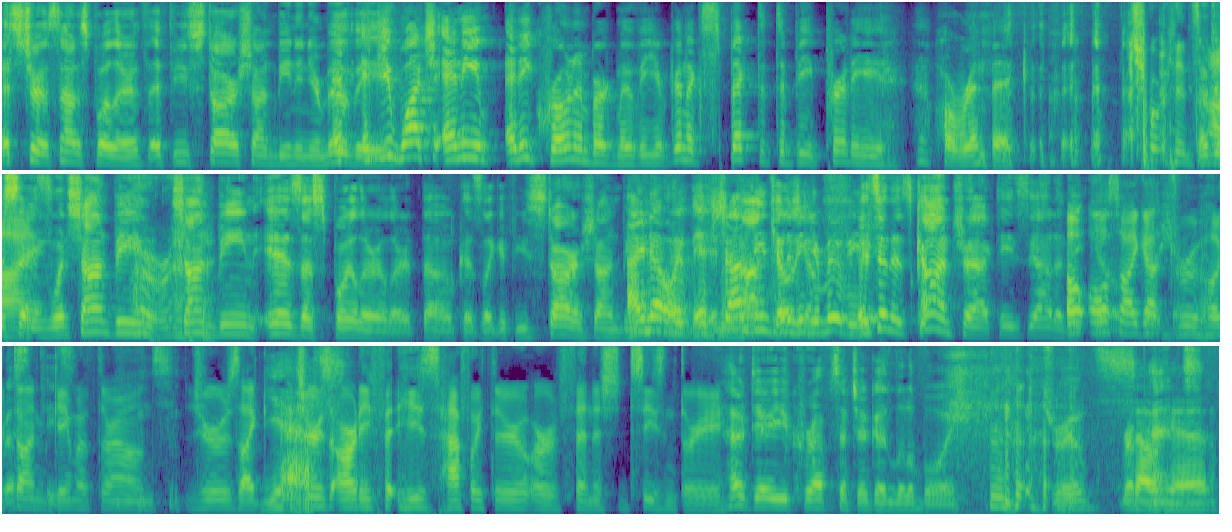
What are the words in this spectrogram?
It's true. It's not a spoiler. If, if you star Sean Bean in your If, movie, if you watch any any Cronenberg movie, you're gonna expect it to be pretty horrific. Jordan's I'm just eyes. saying when Sean Bean, Sean Bean is a spoiler alert though, because like if you star Sean Bean, I know, in if- if Sean Bean's gonna be killing in your movie- it's in his contract. He's got to. be Oh, also, I got Drew Sean hooked on peace. Game of Thrones. Drew's like, Yes. Drew's already fi- he's halfway through or finished season three. How dare you corrupt such a good little boy, Drew? So repent. good.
